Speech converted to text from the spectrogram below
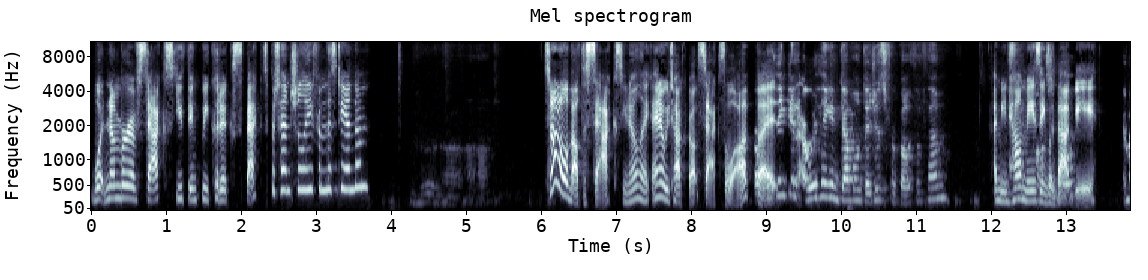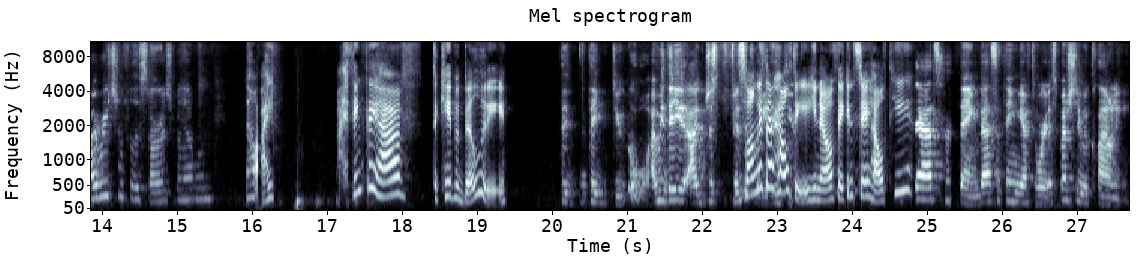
what number of sacks you think we could expect potentially from this tandem? It's not all about the sacks, you know. Like I know we talk about sacks a lot, are but we thinking are we thinking double digits for both of them? I mean, how amazing possible? would that be? Am I reaching for the stars for that one? No, I I think they have the capability. They, they do. I mean, they I just physically as long as they're healthy, do. you know, if they can stay healthy. That's the thing. That's the thing you have to worry, especially with Clowney.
